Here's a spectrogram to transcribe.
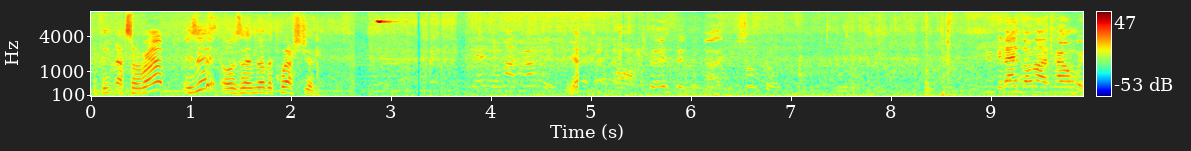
I think that's a wrap, is it? Or is there another question? Oh, you can end on that, can't we?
